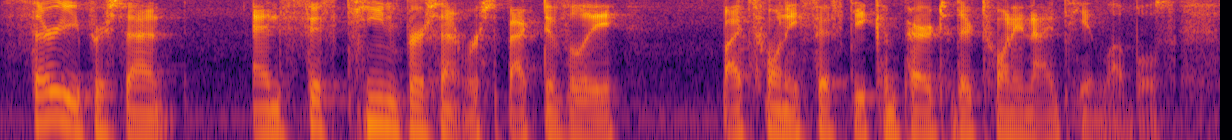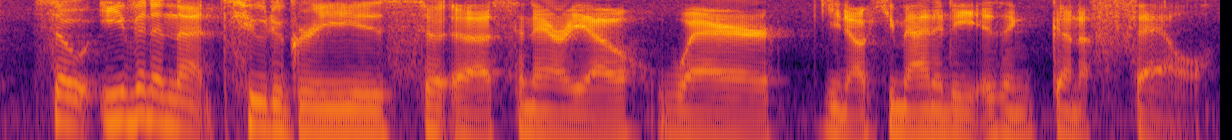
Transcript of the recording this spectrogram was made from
30%, and 15% respectively by 2050 compared to their 2019 levels. So even in that 2 degrees uh, scenario where, you know, humanity isn't going to fail,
